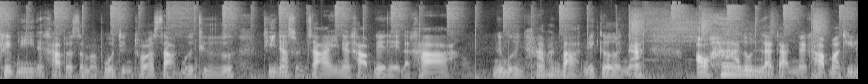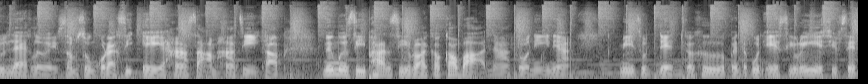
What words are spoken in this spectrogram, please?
คลิปนี้นะครับเราจะมาพูดถึงโทรศัพท์มือถือที่น่าสนใจนะครับในเลทราคา 15,000 บาทไม่เกินนะ เอา 5 รุ่นแล้วกันนะครับ มาที่รุ่นแรกเลย Samsung Galaxy A 5 3 5G ครับ 14,499 บาทนะ ตัวนี้เนี่ย มีจุดเด่นก็คือเป็นตระกูล A series chipset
